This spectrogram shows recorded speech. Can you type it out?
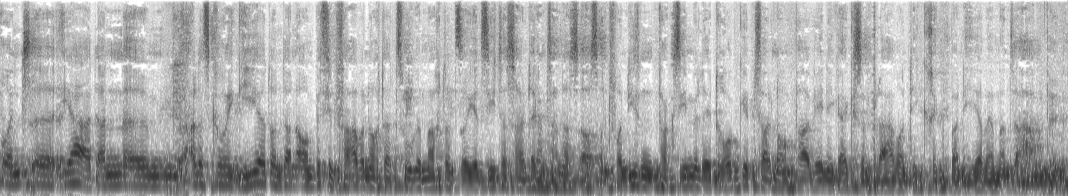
Und äh, ja, dann ähm, alles korrigiert und dann auch ein bisschen Farbe noch dazu gemacht und so. Jetzt sieht das halt ganz anders aus. Und von diesem Faksimile-Druck gibt es halt noch ein paar weniger Exemplare und die kriegt man hier, wenn man sie haben will.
